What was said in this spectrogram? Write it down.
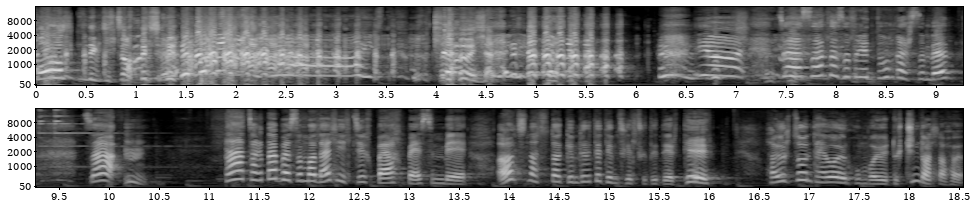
Гурвалд нэг жилсэн байгаа чи. Йоо. За саалаа сулгын дүн гарсан байна. За та цагдаа байсан бол аль хилцэх байх байсан бэ? Онц ноцтой гэмтрэгтэй тэмцгэлцдэг дээр тэр 252 хүн буюу 47%.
